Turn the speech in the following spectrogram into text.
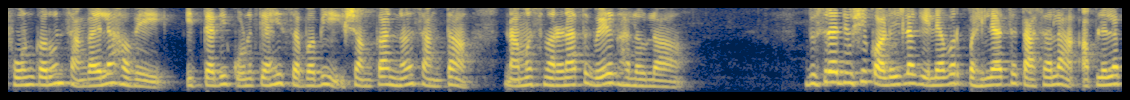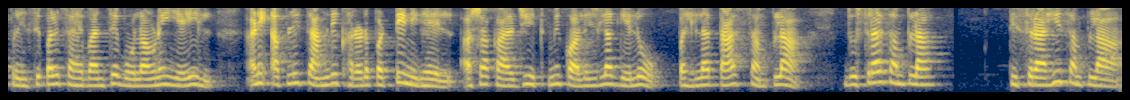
फोन करून सांगायला हवे. इत्यादी कोणत्याही सबबी शंका न सांगता नामस्मरणात वेळ घालवला. दुसऱ्या दिवशी कॉलेजला गेल्यावर पहिल्याच तासाला आपल्याला प्रिन्सिपल साहेबांचे बोलावणे येईल आणि आपली चांगली खरडपट्टी निघेल अशा काळजीत मी कॉलेजला गेलो. पहिला तास संपला. दुसरा संपला. तिसराही संपला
